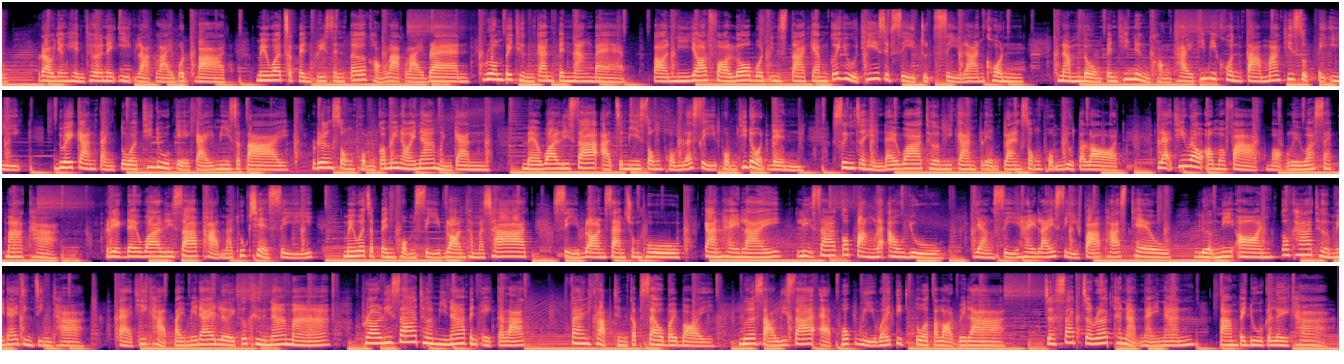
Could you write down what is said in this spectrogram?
เรายังเห็นเธอในอีกหลากหลายบทบาท ไม่ว่าจะเป็นพรีเซนเตอร์ของหลากหลายแบรนด์ รวมไปถึงการเป็นนางแบบ ตอนนี้ยอด Follow บน Instagram ก็อยู่ที่ 14.4 ล้านคนนำโด่งเป็นที่หนึ่งของไทยที่มีคนตามมากที่สุดไปอีก ด้วยการแต่งตัวที่ดูเก๋ไก๋มีสไตล์ เรื่องทรงผมก็ไม่น้อยหน้าเหมือนกัน แม้ว่าลิซ่าอาจจะมีทรงผมและสีผมที่โดดเด่น ซึ่งจะเห็นได้ว่าเธอมีการเปลี่ยนแปลงทรงผมอยู่ตลอด และที่เราเอามาฝากบอกเลยว่าแซ่บมากค่ะ เรียกได้ว่าลิซ่าผ่านมาทุกเฉดสี ไม่ว่าจะเป็นผมสีบลอนธรรมชาติ สีบลอนแซมชมพู การไฮไลท์ลิซ่าก็ปังและเอาอยู่ อย่างสีไฮไลท์สีฟ้าพาสเทล เหลืองนีออนก็ฆ่าเธอไม่ได้จริง ๆ ค่ะ แต่ที่ขาดไปไม่ได้เลยก็คือหน้าม้า เพราะลิซ่าเธอมีหน้าเป็นเอกลักษณ์ แฟนคลับถึงกับแซวบ่อยๆ เมื่อสาวลิซ่าแอบพกหวีไว้ติดตัวตลอดเวลา จะแซบจะเลิศขนาดไหนนั้น ตามไปดูกันเลยค่ะ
